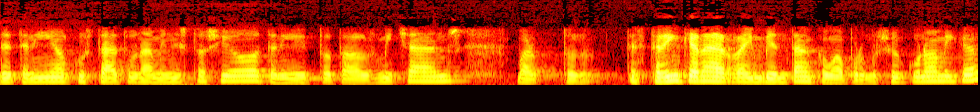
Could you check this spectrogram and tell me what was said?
de tenir al costat una administració, tenir tots els mitjans... Bueno, tot, ens tenim que reinventant com a promoció econòmica,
